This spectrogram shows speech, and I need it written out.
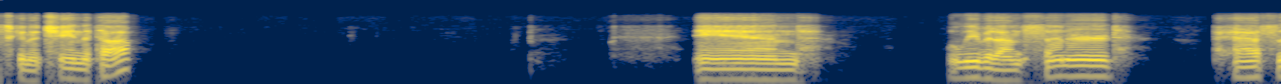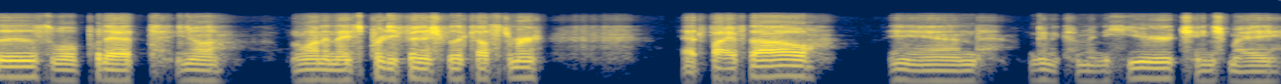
Just going to chain the top. And we'll leave it on centered. Passes, we'll put at, you know, we want a nice pretty finish for the customer at 5 thou. And I'm going to come in here, change my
